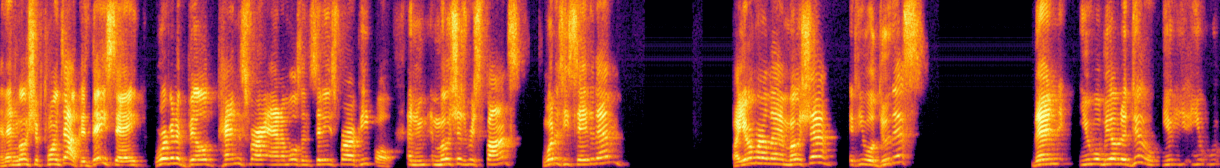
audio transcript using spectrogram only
And then Moshe points out, because they say, we're going to build pens for our animals and cities for our people. And Moshe's response, what does he say to them? Vayomer le'em Moshe, if you will do this, then you will be able to do. You, you,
